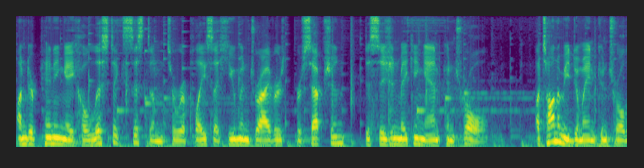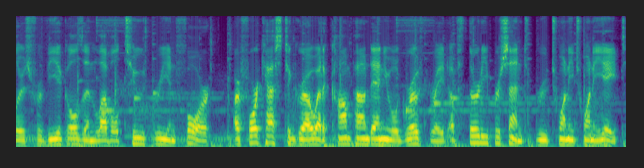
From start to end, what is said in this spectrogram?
underpinning a holistic system to replace a human driver's perception, decision making, and control. Autonomy domain controllers for vehicles in level 2, 3, and 4 are forecast to grow at a compound annual growth rate of 30% through 2028,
